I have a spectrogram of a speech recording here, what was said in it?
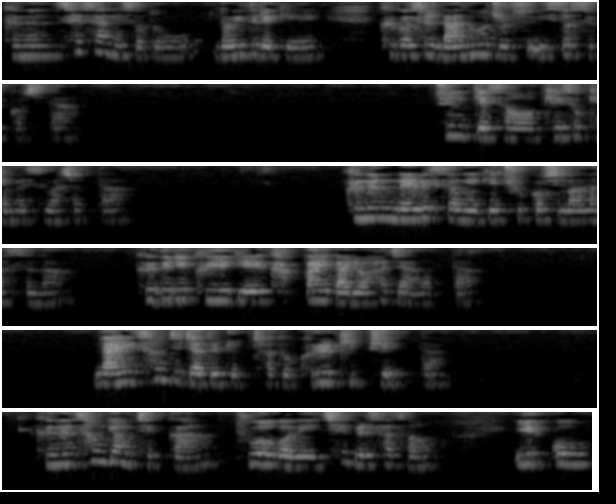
그는 세상에서도 너희들에게 그것을 나누어 줄 수 있었을 것이다. 주님께서 계속해 말씀하셨다. 그는 내 백성에게 줄 것이 많았으나 그들이 그에게 가까이 가려 하지 않았다. 나의 선지자들조차도 그를 기피했다. 그는 성경책과 두어 권의 책을 사서 읽고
